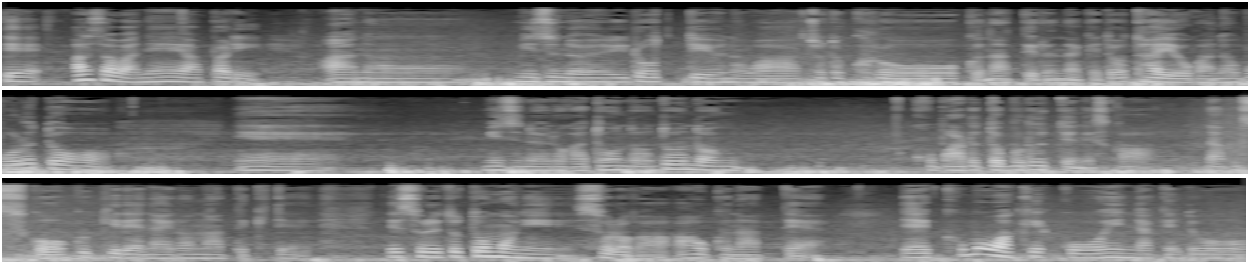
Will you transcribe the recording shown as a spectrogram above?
で朝はねやっぱりあの水の色っていうのはちょっと黒くなってるんだけど太陽が昇ると、えー、水の色がどんどんどんどんコバルトブルーっていうんですか？なんかすごく綺麗な色になってきて。でそれとともに空が青くなって。で雲は結構多いんだけど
